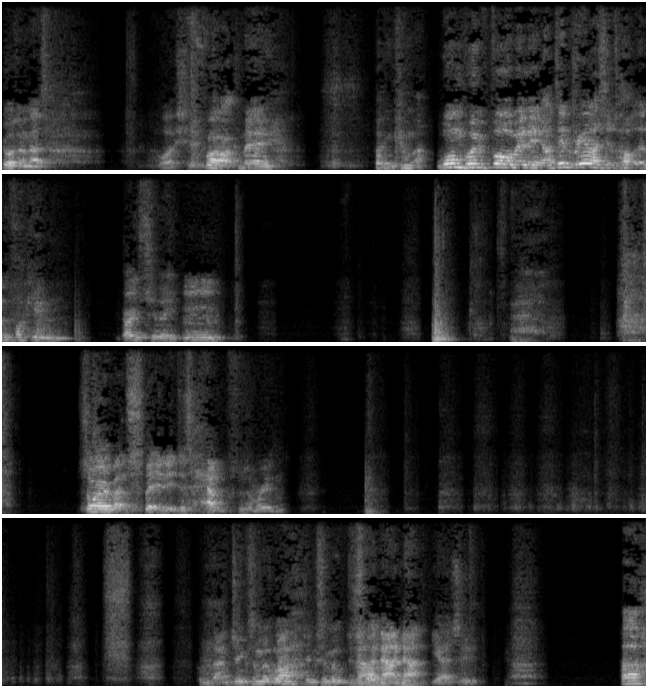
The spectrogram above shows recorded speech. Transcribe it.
Go on, lads. Oh, shit. Fuck me. Fucking come 1.4 million. I didn't realise it was hotter than fucking ghost chili. Mm. Sorry about the spitting, it just helps for some reason. Come down, drink some milk, mate. Drink some milk. Just No, swallow. no, no. Yeah, zoo. Uh,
